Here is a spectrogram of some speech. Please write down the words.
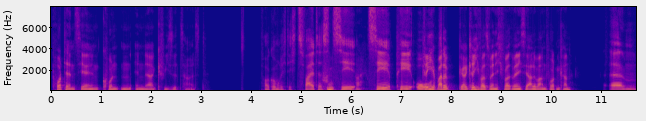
potenziellen Kunden in der Akquise zahlst. Vollkommen richtig. Zweites, C, CPO. Krieg ich, warte, kriege ich was, wenn ich, wenn ich sie alle beantworten kann? Ähm,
